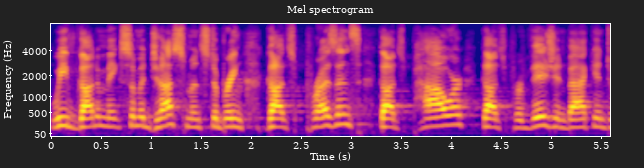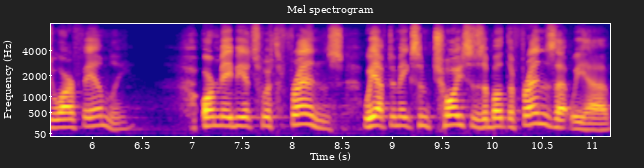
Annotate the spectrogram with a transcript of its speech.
we've got to make some adjustments to bring God's presence, God's power, God's provision back into our family. Or maybe it's with friends. We have to make some choices about the friends that we have.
